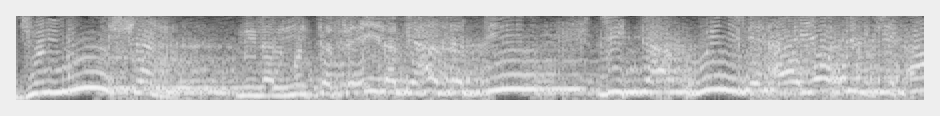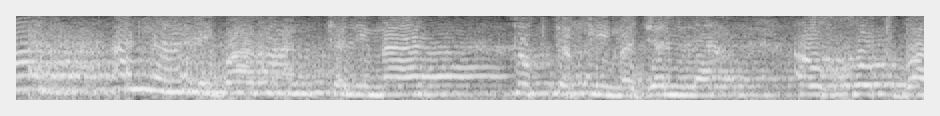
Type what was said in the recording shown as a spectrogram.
جيوشا من المنتفعين بهذا الدين لتأويل آيات الجهاد أنها عبارة عن كلمات تكتب في مجلة أو خطبة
